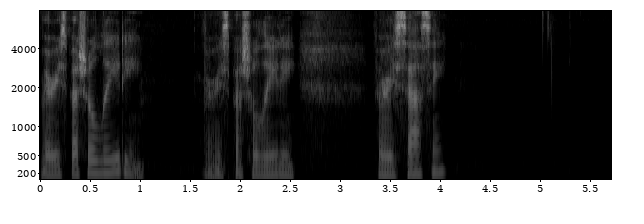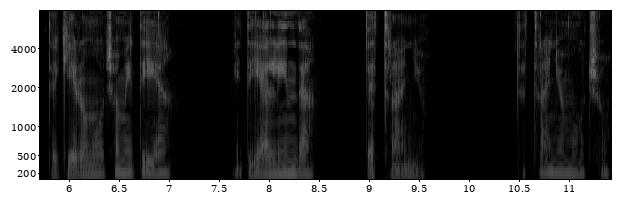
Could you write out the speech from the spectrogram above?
Very special lady. Very special lady. Very sassy. Te quiero mucho, mi tía. Mi tía linda, te extraño. Te extraño mucho.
